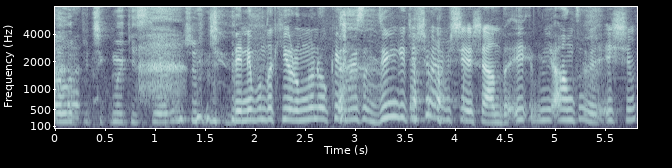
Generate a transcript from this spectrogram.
alıp çıkmak istiyorum çünkü. Dene bundaki yorumları okuyabilirsin. Dün gece şöyle bir şey yaşandı. E, bir an tabii eşim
